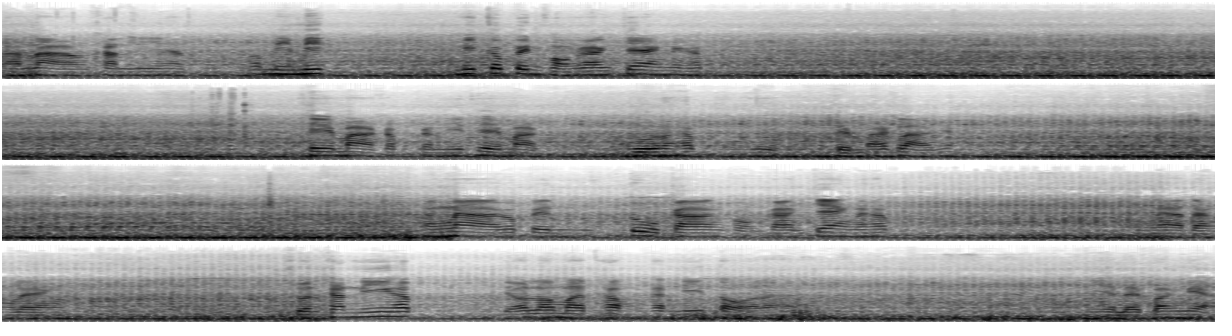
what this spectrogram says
ด้านหน้าของคันนี้ครับ ก็มีมิกมิกก็เป็นของกลางแจ้งนะครับ เท่มากครับคันนี้เท่มากดูนะครับนี่เต็มอักลาเนี่ยข้างหน้าก็เป็นตู้กลางของกลางแจ้งนะครับข้างหน้าดังแรง ส่วนคันนี้ครับ เดี๋ยวเรามาทำคันนี้ต่อนะครับมีอะไรบ้างเนี่ย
